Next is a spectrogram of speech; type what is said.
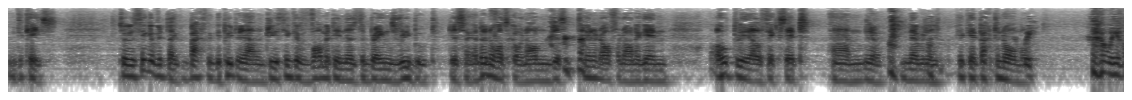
the case. So think of it like back to the computer analogy, think of vomiting as the brain's reboot. Just like, I don't know what's going on, just turn it off and on again. Hopefully they'll fix it, and you know, and then we'll get back to normal. we've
